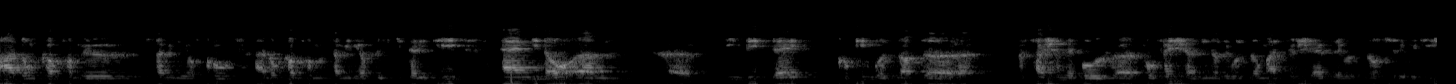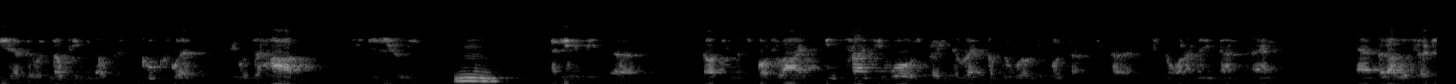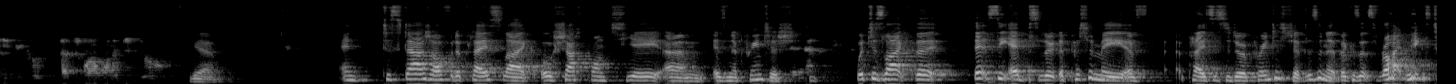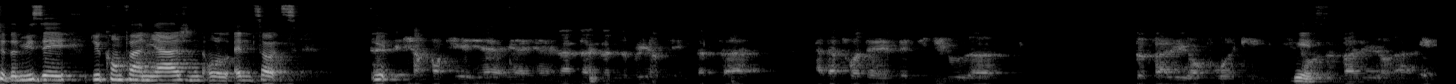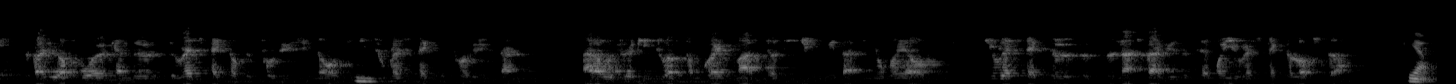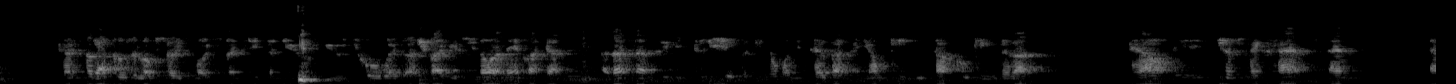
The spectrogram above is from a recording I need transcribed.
I don't come from a family of cooks. I don't come from a family of hospitality, and you know, um, uh, in these days, cooking was not uh, a fashionable uh, profession. You know, there was no master chef, there was no celebrity chef, there was nothing. You know, cooks were it was a hard industry Mm. a little bit uh, not in the spotlight. In France it was, but in the rest of the world it wasn't, uh, if you know what I mean. And, and, and, but I was lucky because that's what I wanted to do. Yeah. And to start off at a place like Au Charpentier um, as an apprentice, which is like the that's the absolute epitome of places to do apprenticeships, isn't it? Because it's right next to the Musée du Compagnonnage and all, and so it's Yeah. The Charpentier, yeah, yeah, yeah. That, that, that's the real thing. That's, uh, and that's what they, they teach you the, the value of working. You Yes. know, the value of, uh, the value of work and the, the respect of the produce. You know, you need to respect the produce. And, and I was lucky to have some great masters teaching me that in a way of you respect the, the, the nut value the same way you respect the lobster. Yeah, You know, it's not because the lobster is more expensive than you, you throw away the asparagus. You know what I mean? Like that. And that sounds a bit cliche, but you know when you tell that to young kids who start cooking, they're like, yeah, it just makes sense. And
